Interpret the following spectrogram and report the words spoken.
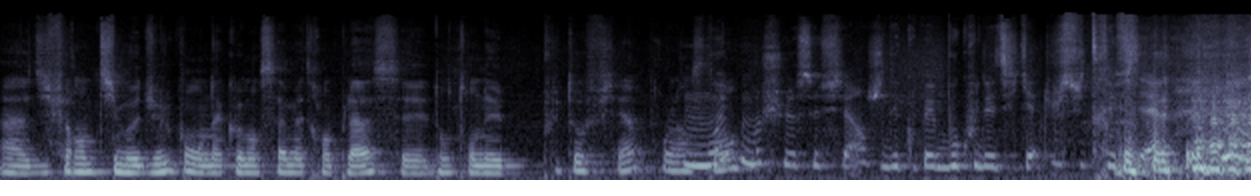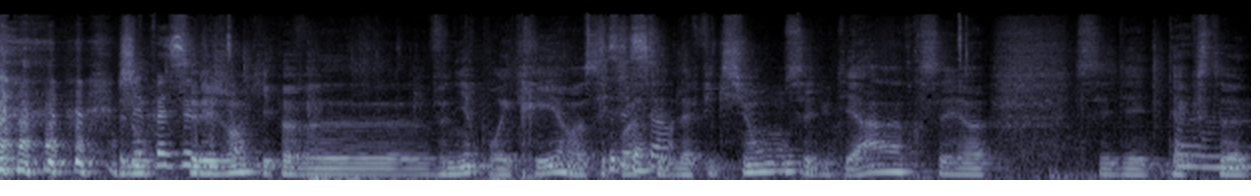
à différents petits modules qu'on a commencé à mettre en place et dont on est plutôt fier pour l'instant. moi, je suis assez fière. J'ai découpé beaucoup d'étiquettes. Je suis très passé c'est les gens qui peuvent euh, venir pour écrire. C'est quoi? C'est de la fiction, c'est du théâtre, c'est euh, c'est des textes Euh,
